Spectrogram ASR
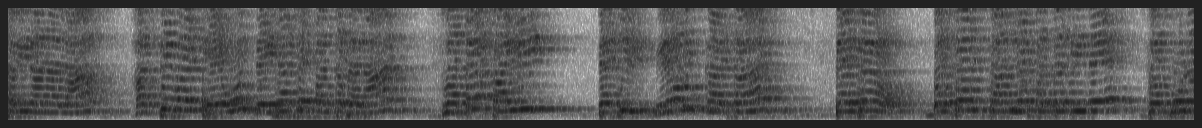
संविधानाला हत्तीवर त्याची मिरवणूक काढतात त्याच्या बद्दल चांगल्या पद्धतीने संपूर्ण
